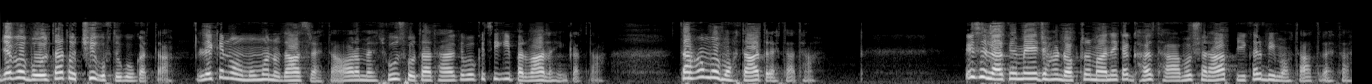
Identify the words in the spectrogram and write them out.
जब वो बोलता तो अच्छी गुफ्तगु करता, लेकिन वो अमूमन उदास रहता और महसूस होता था कि वो किसी की परवाह नहीं करता। ताहम वो मोहतात रहता था। इस इलाके में जहाँ डॉक्टर माने का घर था, वो शराब पीकर भी मोहतात रहता।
